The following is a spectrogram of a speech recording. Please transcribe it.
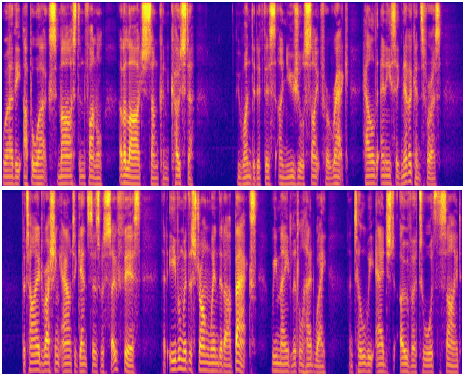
were the upper works, mast, and funnel of a large sunken coaster. We wondered if this unusual sight for a wreck held any significance for us. The tide rushing out against us was so fierce that even with the strong wind at our backs, we made little headway until we edged over towards the side.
